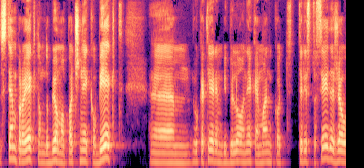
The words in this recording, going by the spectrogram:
S tem projektom dobimo pač nek objekt, v katerem bi bilo nekaj manj kot 300 sedežev.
